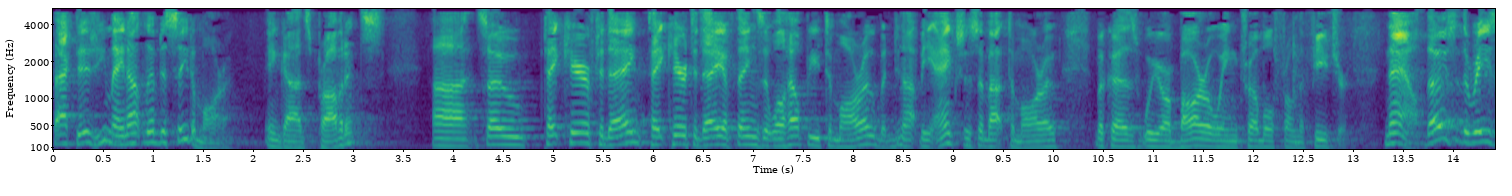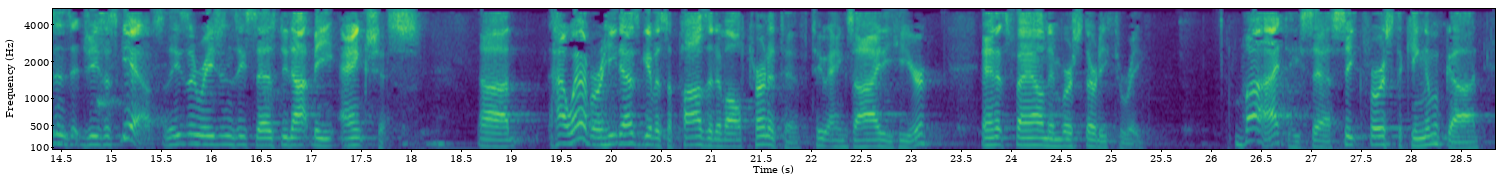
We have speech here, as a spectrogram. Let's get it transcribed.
Fact is, you may not live to see tomorrow in God's providence. Uh, so take care of today. Take care today of things that will help you tomorrow, but do not be anxious about tomorrow because we are borrowing trouble from the future. Now, those are the reasons that Jesus gives. These are the reasons he says, do not be anxious. Uh, however, he does give us a positive alternative to anxiety here, and it's found in verse 33. But, he says, seek first the kingdom of God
